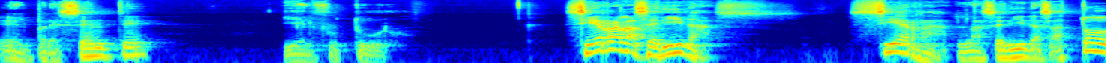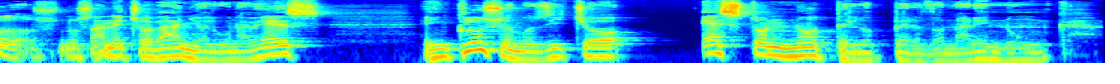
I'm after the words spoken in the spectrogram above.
el presente y el futuro. Cierra las heridas. Cierra las heridas. A todos nos han hecho daño alguna vez e incluso hemos dicho, esto no te lo perdonaré nunca.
